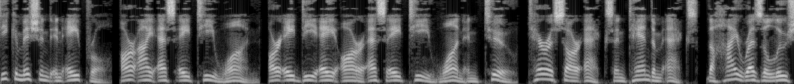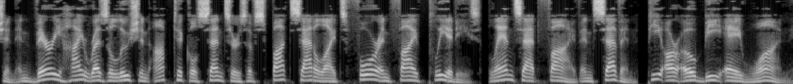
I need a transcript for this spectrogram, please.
decommissioned in April, RISAT-1, RADARSAT-1 and 2, TerraSAR X and Tandem X, the high resolution and very high resolution optical sensors of spot satellites 4 and 5 Pleiades, Landsat 5 and 7, PROBA1,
